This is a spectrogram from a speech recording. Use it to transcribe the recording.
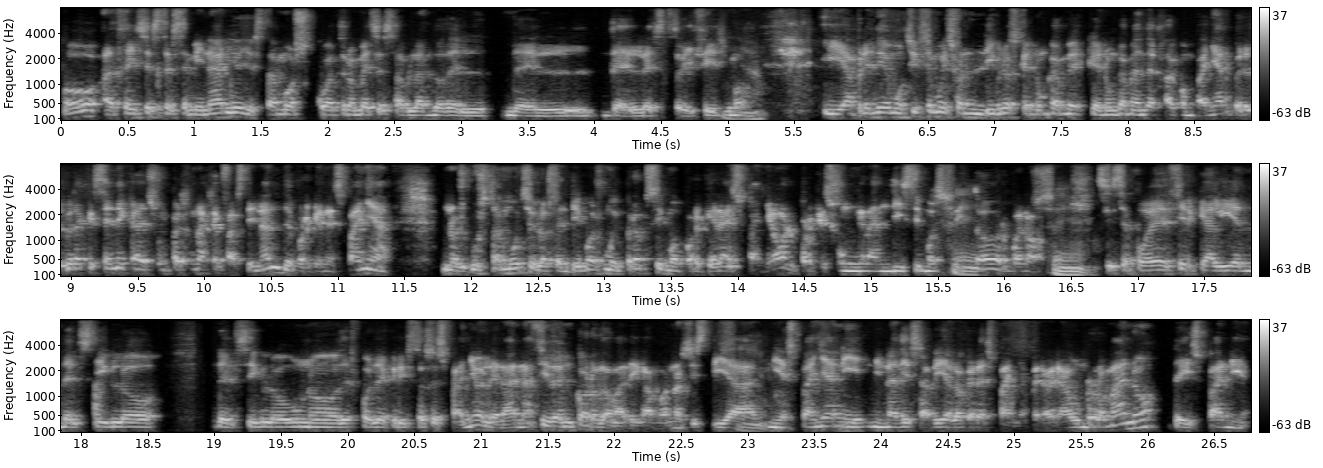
o hacéis este seminario y estamos cuatro meses hablando del, estoicismo. Y he aprendido muchísimo y son libros que nunca, me, que nunca me han dejado acompañar. Pero es verdad que Seneca es un personaje fascinante porque en España nos gusta mucho y lo sentimos muy próximo porque era español, porque es un grandísimo escritor. bueno, si se puede decir que alguien del siglo del siglo I después de Cristo es español, era nacido en Córdoba, digamos, no existía ni España ni, ni nadie sabía lo que era España, pero era un romano de Hispania.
